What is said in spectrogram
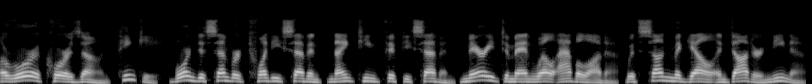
Aurora Corazon, Pinky, born December 27, 1957, married to Manuel Abellada, with son Miguel and daughter Nina.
